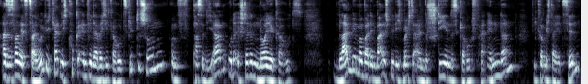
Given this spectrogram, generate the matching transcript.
Also es waren jetzt zwei Möglichkeiten. Ich gucke entweder, welche Kahoots gibt es schon und passe die an oder erstelle neue Kahoots. Bleiben wir mal bei dem Beispiel, ich möchte ein bestehendes Kahoot verändern wie komme ich da jetzt hin?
